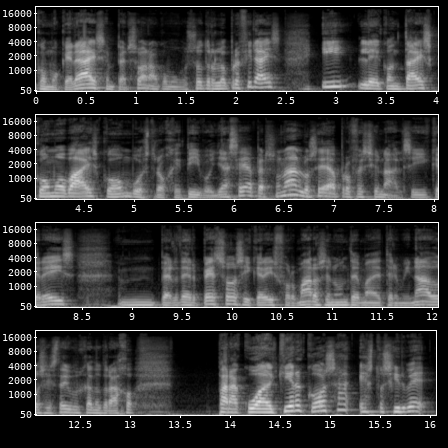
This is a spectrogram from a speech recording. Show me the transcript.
como queráis, en persona, como vosotros lo prefiráis, y le contáis cómo vais con vuestro objetivo, ya sea personal o sea profesional. Si queréis mm, perder peso, si queréis formaros en un tema determinado, si estáis buscando trabajo, para cualquier cosa esto sirve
